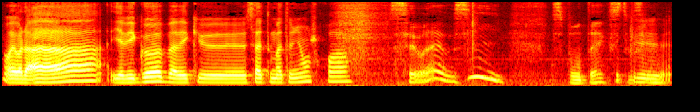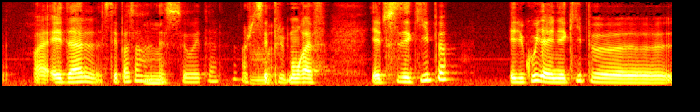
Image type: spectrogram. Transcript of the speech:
Ouais, voilà. Ah, Il y avait Gob avec euh, Matognan, je crois. C'est vrai aussi. Spontex, tout plus. Ouais, Edal, c'était pas ça Mm. SCO Edal ah, Je sais plus. Bon, bref. Il y a toutes ces équipes. Et du coup, il y a une équipe. euh,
